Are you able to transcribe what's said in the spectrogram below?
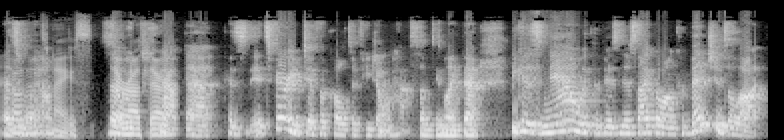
as oh, well. That's nice. So They're out there. have that because it's very difficult if you don't have something like that. Because now with the business, I go on conventions a lot,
